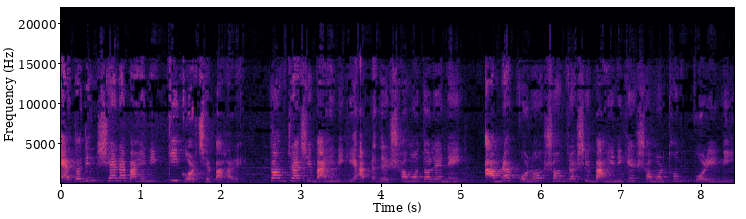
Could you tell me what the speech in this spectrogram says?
এতদিন সেনাবাহিনী কি করছে পাহাড়ে? সন্ত্রাসী বাহিনী কি আপনাদের সমতলে নেই? আমরা কোনো সন্ত্রাসী বাহিনীকে সমর্থন করিনি।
